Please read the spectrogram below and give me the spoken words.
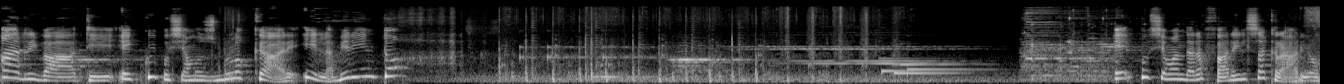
arrivati e qui possiamo sbloccare il labirinto. E possiamo andare a fare il sacrario,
